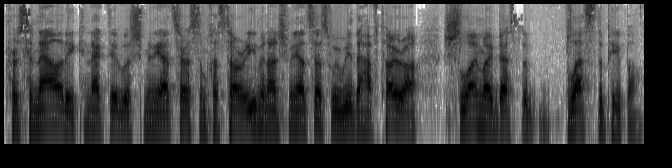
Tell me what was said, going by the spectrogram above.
personality connected with Shmini Atzer Simchas Torah. Even on Shmini Atzer, we read the Haftarah, Shloimei bless the, bless the people.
